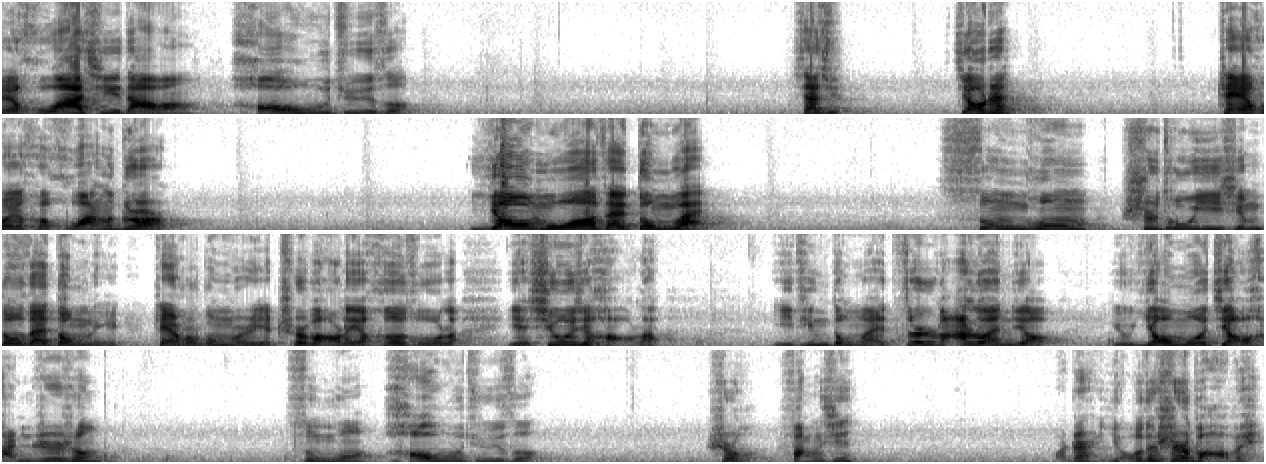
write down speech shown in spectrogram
位胡阿七大王毫无惧色，下去叫阵。这回可换了个了，妖魔在洞外。孙悟空师徒一行都在洞里，这会儿功夫也吃饱了，也喝足了，也休息好了。一听洞外滋哇乱叫，有妖魔叫喊之声，孙悟空毫无惧色：“师傅放心，我这儿有的是宝贝，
